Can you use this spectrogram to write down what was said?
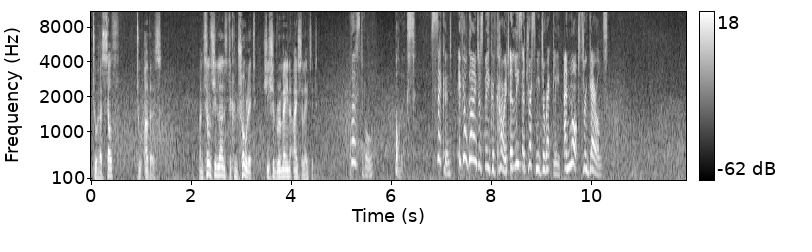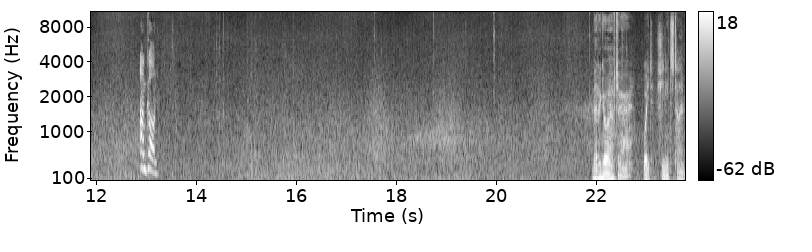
to herself, to others. Until she learns to control it, she should remain isolated. First of all, bollocks. Second, if you're going to speak of courage, at least address me directly, and not through Geralt. I'm gone. Better go after her. Wait, she needs time.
